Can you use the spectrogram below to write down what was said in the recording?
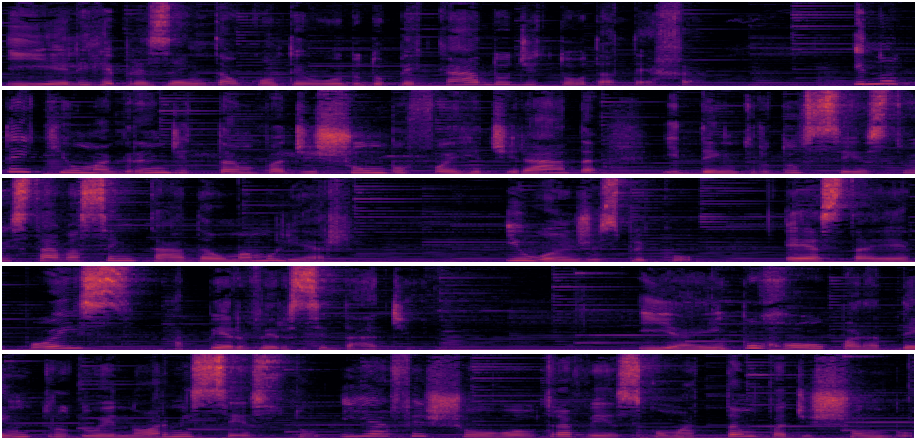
E ele representa o conteúdo do pecado de toda a terra e notei que uma grande tampa de chumbo foi retirada e dentro do cesto estava sentada uma mulher. E o anjo explicou: Esta é, pois, a perversidade. E a empurrou para dentro do enorme cesto e a fechou outra vez com a tampa de chumbo.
